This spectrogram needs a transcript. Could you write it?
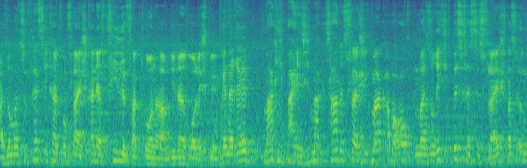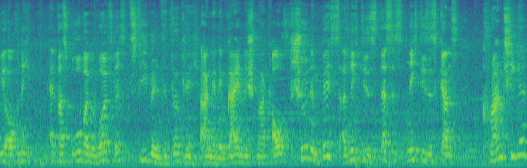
Also mal zur Festigkeit vom Fleisch kann ja viele Faktoren haben, die da eine Rolle spielen. Generell mag ich beides. Ich mag zartes Fleisch, ich mag aber auch mal so richtig bissfestes Fleisch, was irgendwie auch nicht etwas grober gewolft ist. Zwiebeln sind wirklich angenehm, geilen Geschmack. Auch schön im Biss. Also nicht dieses, das ist nicht dieses ganz crunchige,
